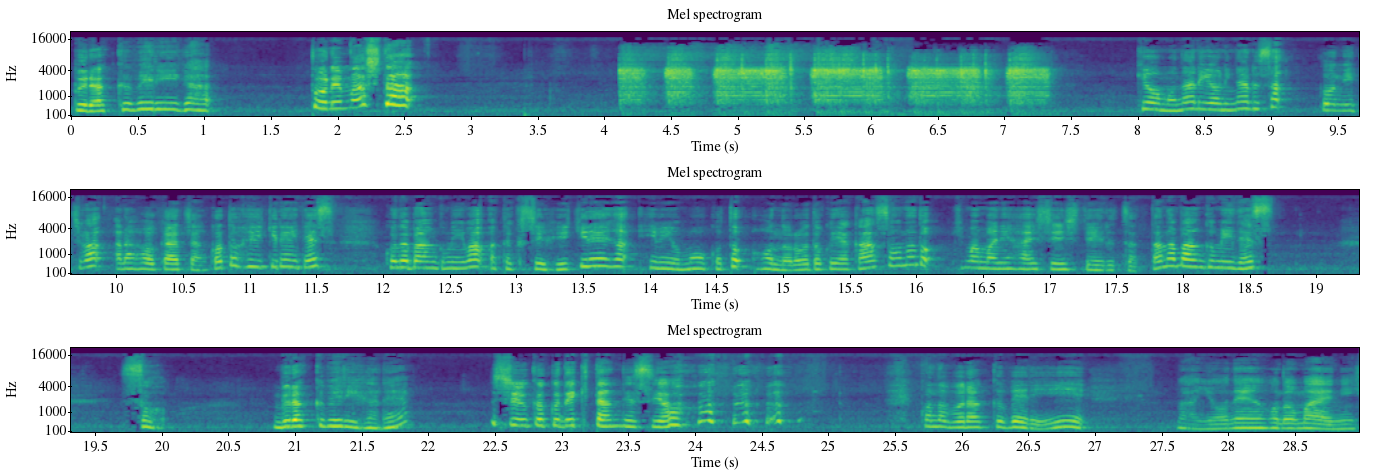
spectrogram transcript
ブラックベリーが取れました今日もなるようになるさこんにちは、アラフォー母ちゃんこと冬木玲です。この番組は私冬木玲が日々思うこと、本の朗読や感想など気ままに配信している雑多な番組です。そう、ブラックベリーがね、収穫できたんですよ。このブラックベリー、まあ4年ほど前に引っ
